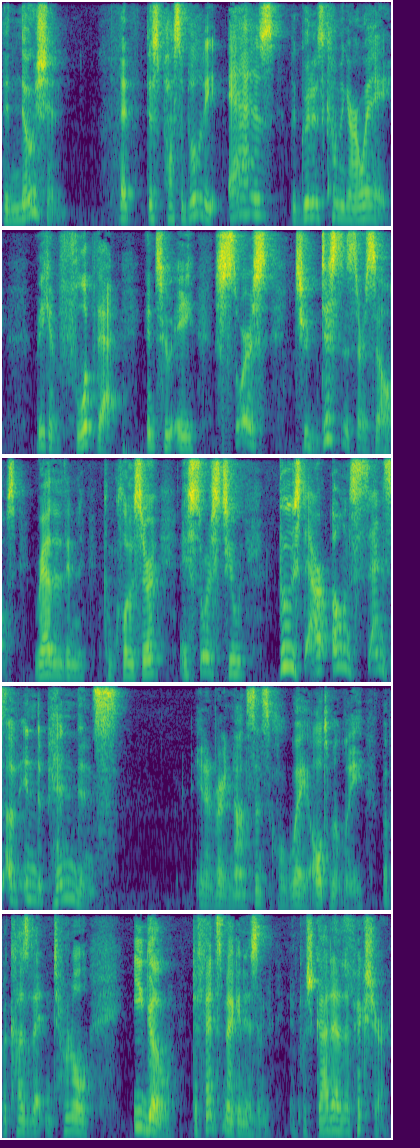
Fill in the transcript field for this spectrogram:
the notion that this possibility, as the good is coming our way, we can flip that into a source to distance ourselves rather than come closer, a source to boost our own sense of independence in a very nonsensical way, ultimately, but because of that internal ego defense mechanism and push God out of the picture.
